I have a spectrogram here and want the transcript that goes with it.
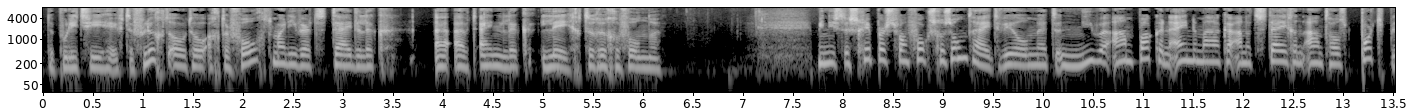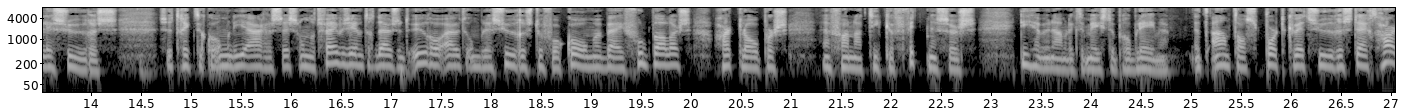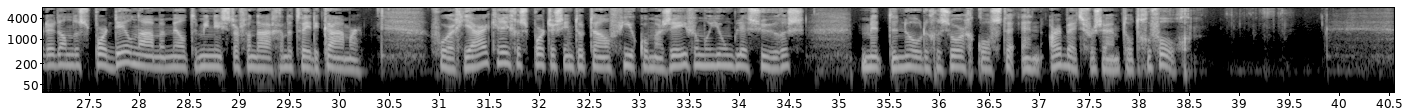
De politie heeft de vluchtauto achtervolgd, maar die werd tijdelijk uh, uiteindelijk leeg teruggevonden. Minister Schippers van Volksgezondheid wil met een nieuwe aanpak een einde maken aan het stijgend aantal sportblessures. Ze trekt de komende jaren 675.000 euro uit om blessures te voorkomen bij voetballers, hardlopers en fanatieke fitnessers. Die hebben namelijk de meeste problemen. Het aantal sportkwetsuren stijgt harder dan de sportdeelname, meldt de minister vandaag aan de Tweede Kamer. Vorig jaar kregen sporters in totaal 4,7 miljoen blessures, met de nodige zorgkosten en arbeidsverzuim tot gevolg.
